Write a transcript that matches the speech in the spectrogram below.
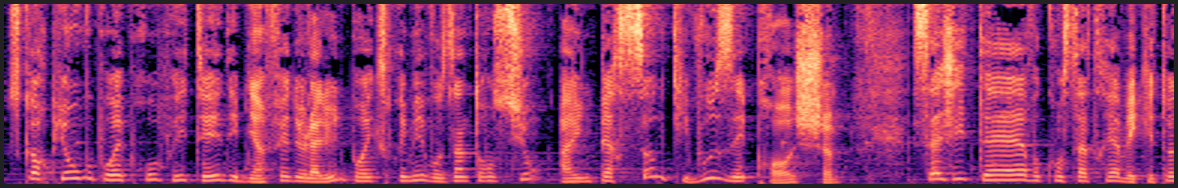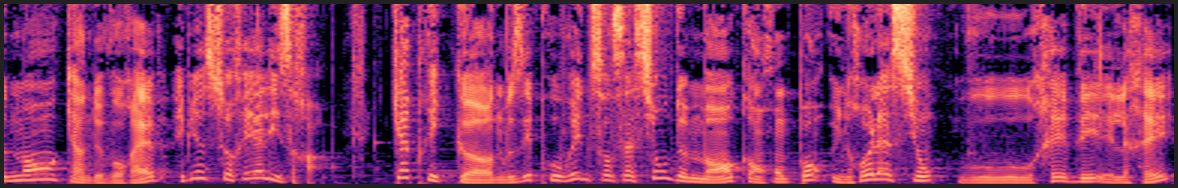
Scorpion, vous pourrez profiter des bienfaits de la lune pour exprimer vos intentions à une personne qui vous est proche. Sagittaire, vous constaterez avec étonnement qu'un de vos rêves eh bien se réalisera. Capricorne, vous éprouverez une sensation de manque en rompant une relation. Vous révélerez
